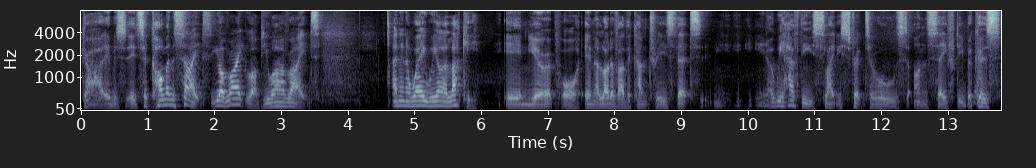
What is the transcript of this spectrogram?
God, it was it's a common sight. You're right, Rob, you are right. And in a way we are lucky in Europe or in a lot of other countries that you know, we have these slightly stricter rules on safety because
